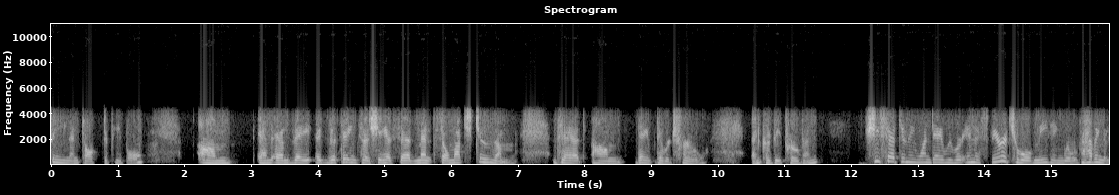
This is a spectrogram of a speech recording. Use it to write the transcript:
seen and talked to people. Um, and and they the things that she has said meant so much to them that um, they they were true and could be proven. She said to me one day we were in a spiritual meeting. We were having those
